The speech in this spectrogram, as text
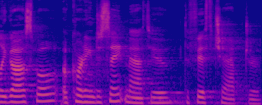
Holy Gospel according to St. Matthew, the fifth chapter.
